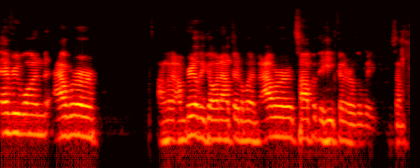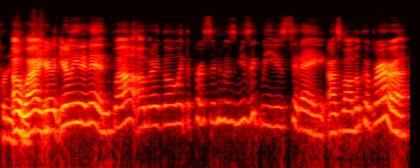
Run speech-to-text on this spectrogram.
everyone our. I'm gonna. I'm really going out there to limb. Our top of the heap hitter of the week. So I'm pretty. Oh sure wow, you're you're leaning in. Well, I'm gonna go with the person whose music we used today, Oswaldo Cabrera.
